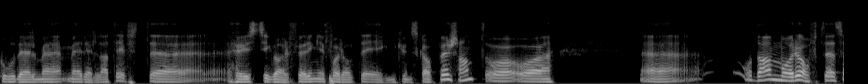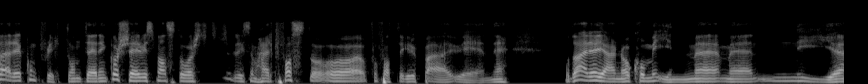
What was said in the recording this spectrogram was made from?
god del med, med relativt eh, høy sigarføring i forhold til egne kunnskaper. sant? Og, og, eh, og, da må det ofte så er det konflikthåndtering. Hva skjer hvis man står liksom helt fast og, og forfattergruppa er uenig? Og Da er det gjerne å komme inn med, med nye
